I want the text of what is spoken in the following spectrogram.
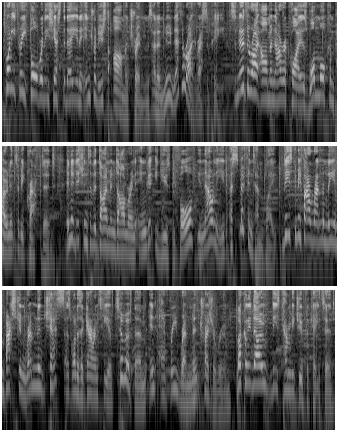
23.4 released yesterday and it introduced armor trims and a new netherite recipe. So netherite armor now requires one more component to be crafted. In addition to the diamond armor and ingot you'd used before, you now need a smithing template. These can be found randomly in Bastion remnant chests as well as a guarantee of two of them in every remnant treasure room. Luckily though, these can be duplicated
